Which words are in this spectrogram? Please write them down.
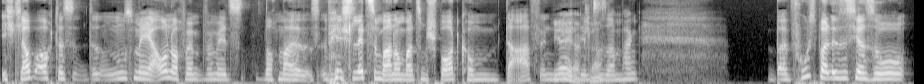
ich glaube auch, das, das muss man ja auch noch, wenn, wenn wir jetzt noch mal, wenn ich das letzte Mal noch mal zum Sport kommen darf in, ja, in dem klar. Zusammenhang. Beim Fußball ist es ja so,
